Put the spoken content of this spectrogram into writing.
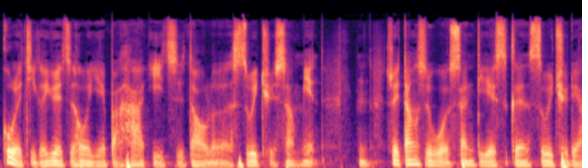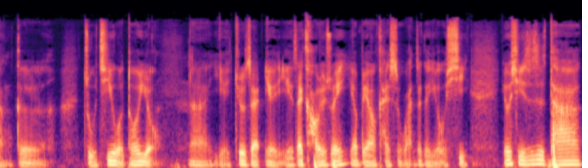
过了几个月之后，也把它移植到了 Switch 上面。嗯，所以当时我 3DS 跟 Switch 两个主机我都有，那也就在也也在考虑说，诶，要不要开始玩这个游戏？尤其是它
